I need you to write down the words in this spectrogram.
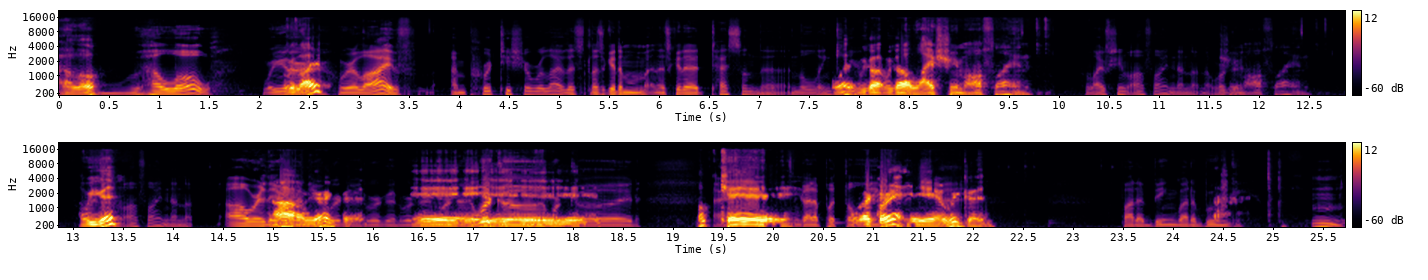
Hello. Hello. We We're live? We're live. I'm pretty sure we're live. Let's let's get a let's get a test on the on the link. What? here. We got we got a live stream offline. live stream offline. No, no, no. We're Stream good. offline. Are we good? Offline. No, no. Oh, we're there. Ah, we're, are we're good. We're good. We're good. We're good. We're good. We're good. Okay. Gotta put the We're link recording. Yeah, we're good. Bada bing, bada boom. Mm.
